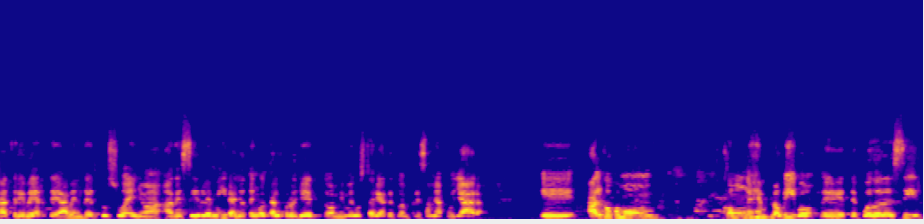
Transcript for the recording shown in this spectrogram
atreverte a vender tu sueño, a, decirle, mira, yo tengo tal proyecto, a mí me gustaría que tu empresa me apoyara. Eh, algo como, como un ejemplo vivo, te puedo decir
